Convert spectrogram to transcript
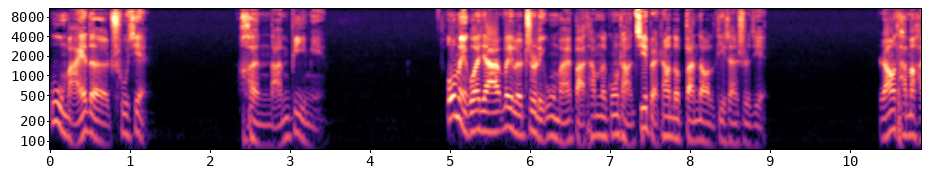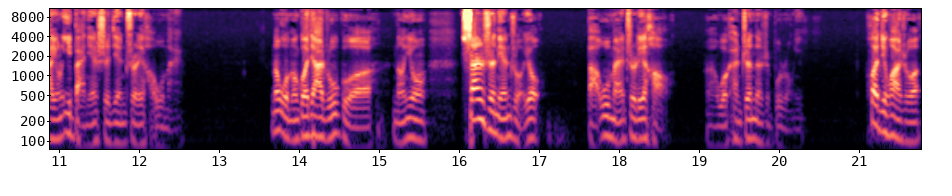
雾霾的出现很难避免。欧美国家为了治理雾霾，把他们的工厂基本上都搬到了第三世界，然后他们还用了一百年时间治理好雾霾。那我们国家如果能用三十年左右把雾霾治理好啊，我看真的是不容易。换句话说，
